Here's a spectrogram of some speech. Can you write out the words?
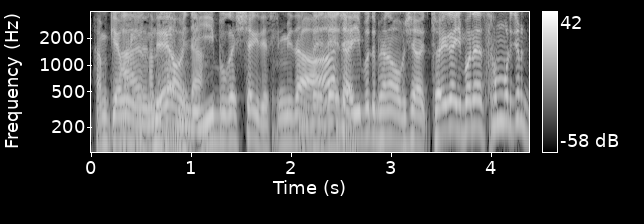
함께하고 아유, 있는데요. 감사합니다. 이제 2부가 시작이 됐습니다. 네네네. 자, 2부도 변함없이 저희가 이번에 선물이 좀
